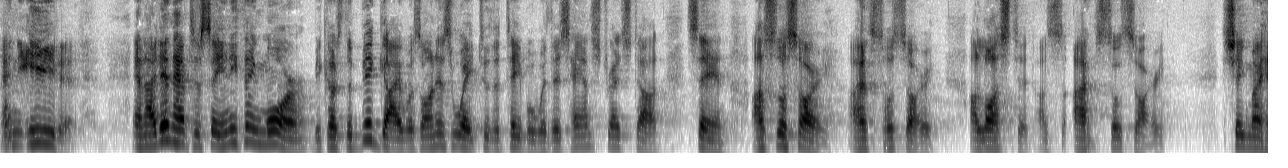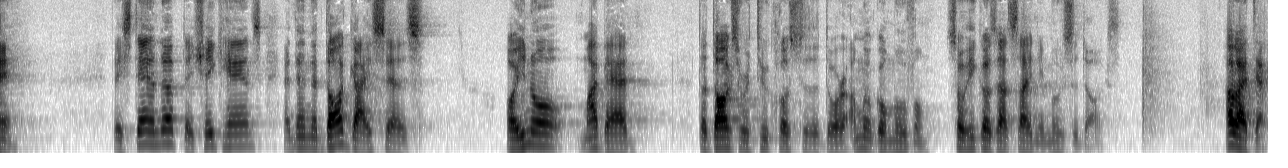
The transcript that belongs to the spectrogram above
and eat it. And I didn't have to say anything more because the big guy was on his way to the table with his hand stretched out, saying, I'm so sorry. I'm so sorry. I lost it. I'm so, I'm so sorry. Shake my hand. They stand up, they shake hands, and then the dog guy says, Oh, you know, my bad. The dogs were too close to the door. I'm going to go move them. So he goes outside and he moves the dogs. How about that?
